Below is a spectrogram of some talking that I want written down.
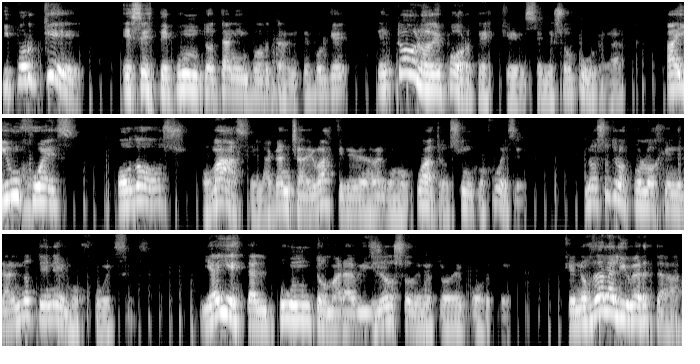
¿Y por qué es este punto tan importante? Porque en todos los deportes que se les ocurra, hay un juez o dos o más. En la cancha de básquet deben haber como cuatro o cinco jueces. Nosotros por lo general no tenemos jueces. Y ahí está el punto maravilloso de nuestro deporte, que nos da la libertad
